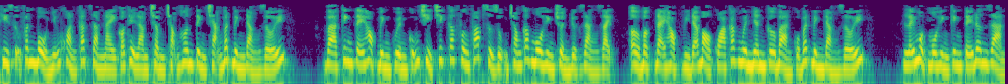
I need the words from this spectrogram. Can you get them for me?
thì sự phân bổ những khoản cắt giảm này có thể làm trầm trọng hơn tình trạng bất bình đẳng giới. Và kinh tế học bình quyền cũng chỉ trích các phương pháp sử dụng trong các mô hình chuẩn được giảng dạy ở bậc đại học vì đã bỏ qua các nguyên nhân cơ bản của bất bình đẳng giới. Lấy một mô hình kinh tế đơn giản,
